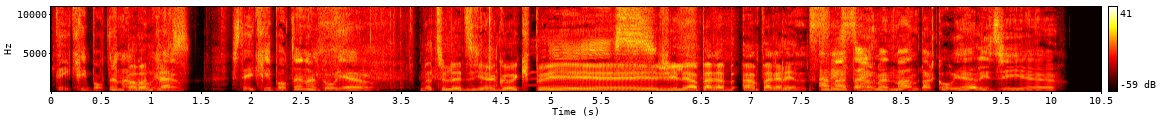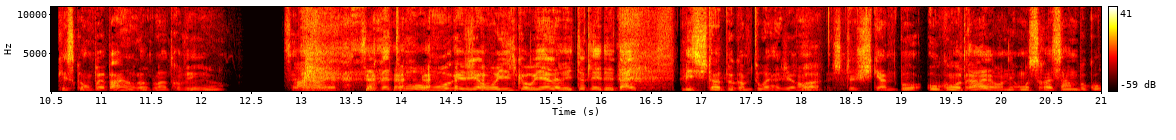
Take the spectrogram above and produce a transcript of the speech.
C'était écrit pourtant dans Pas le bonne courriel. place. C'était écrit pourtant dans le courriel. Ben, tu l'as dit, un gars occupé, euh, j'ai lu en, para- en parallèle. Un matin, ça. il me demande par courriel, il dit euh, Qu'est-ce qu'on prépare là, pour l'entrevue? Ça Ah. fait, ça fait trois mois que j'ai envoyé le courriel avec tous les détails. Mais je suis un peu comme toi, Jérôme. Ouais. Je te chicane pas. Au contraire, on, est- on se ressemble beaucoup.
